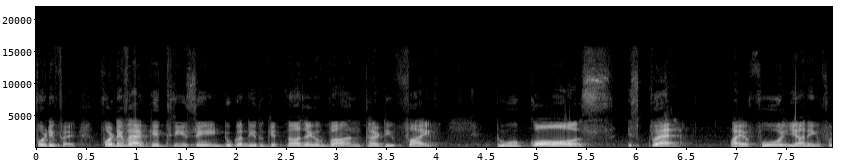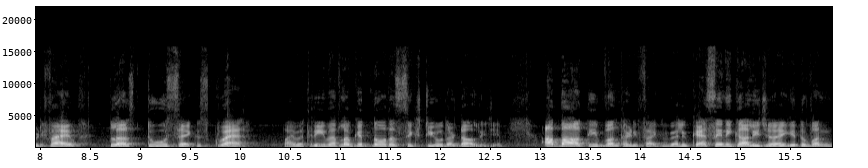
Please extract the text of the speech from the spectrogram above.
फोर्टी फाइव फोर्टी फाइव की थ्री से इंटू करनी तो कितना आ जाएगा? One thirty five two cos square pi four यानी कि forty five plus two sec square pi by three मतलब कितना होता है? सिक्सटी होता है, डाल दीजिए। अब बात आती वन थर्टी फाइव की वैल्यू कैसे निकाली जाएगी? तो वन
